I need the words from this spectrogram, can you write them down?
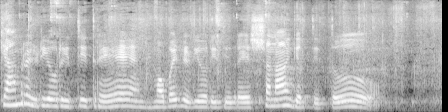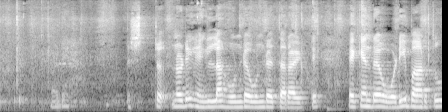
ಕ್ಯಾಮ್ರಾ ಹಿಡಿಯೋರು ಇದ್ದಿದ್ರೆ, ಮೊಬೈಲ್ ಹಿಡಿಯೋರು ಇದ್ದಿದ್ರೆ ಎಷ್ಟು ಚೆನ್ನಾಗಿರ್ತಿತ್ತು. ನೋಡಿ, ಎಷ್ಟು, ನೋಡಿ, ಎಲ್ಲ ಉಂಡೆ ಉಂಡೆ ಥರ ಇಟ್ಟೆ. ಯಾಕೆಂದರೆ ಹೊಡಿಬಾರ್ದು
